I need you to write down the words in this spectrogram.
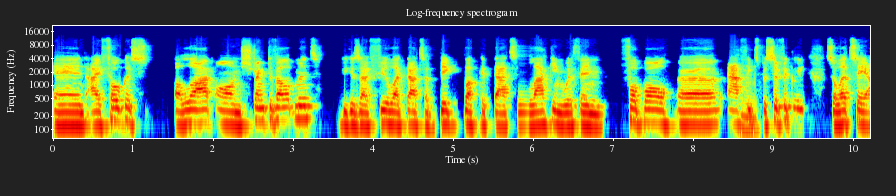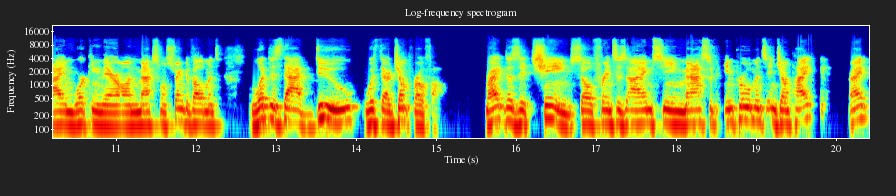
and I focus a lot on strength development because I feel like that's a big bucket that's lacking within football uh, athletes mm. specifically. So let's say I am working there on maximal strength development. What does that do with their jump profile? Right? Does it change? So, for instance, I'm seeing massive improvements in jump height, right?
